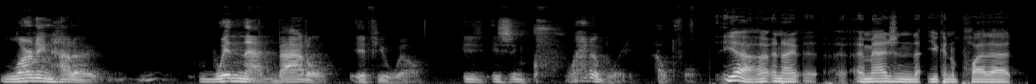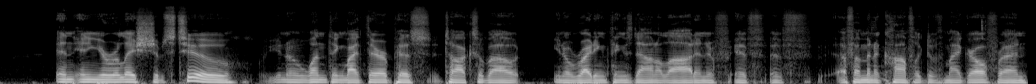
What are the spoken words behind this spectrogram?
learning how to win that battle, if you will, is, is incredibly helpful. Yeah, and I uh, imagine that you can apply that in in your relationships too. You know, one thing my therapist talks about, you know, writing things down a lot, and if if if if I'm in a conflict with my girlfriend,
